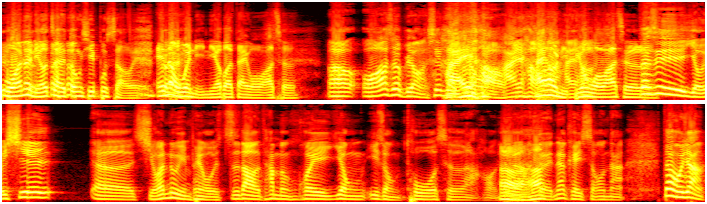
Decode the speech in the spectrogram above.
哇，那你要带东西不少诶、欸、诶、欸、那我问你，你要不要带娃娃车？啊、呃，娃娃车不用了，现在还好，还好，还好，你不用娃娃车了。但是有一些。呃，喜欢露营朋友，我知道他们会用一种拖车啊，哈，那个、uh huh. 对，那可以收纳。但我想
